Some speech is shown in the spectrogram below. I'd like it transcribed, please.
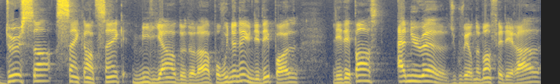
255 milliards de dollars. Pour vous donner une idée, Paul, les dépenses annuelles du gouvernement fédéral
